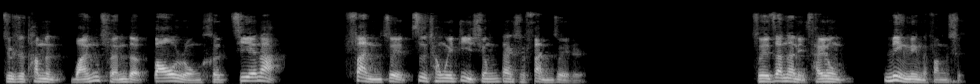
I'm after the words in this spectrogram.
就是他们完全的包容和接纳犯罪、自称为弟兄但是犯罪的人，所以在那里才用命令的方式。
